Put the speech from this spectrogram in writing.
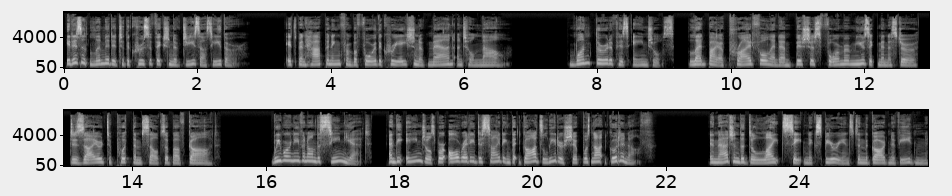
It isn't limited to the crucifixion of Jesus either. It's been happening from before the creation of man until now. One third of his angels, led by a prideful and ambitious former music minister, desired to put themselves above God. We weren't even on the scene yet, and the angels were already deciding that God's leadership was not good enough. Imagine the delight Satan experienced in the Garden of Eden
